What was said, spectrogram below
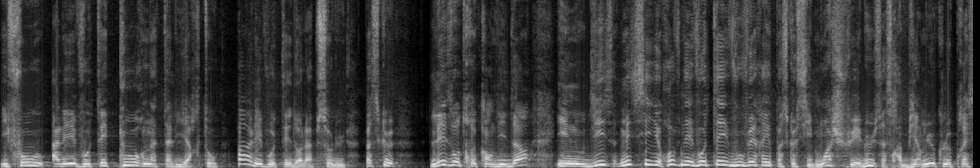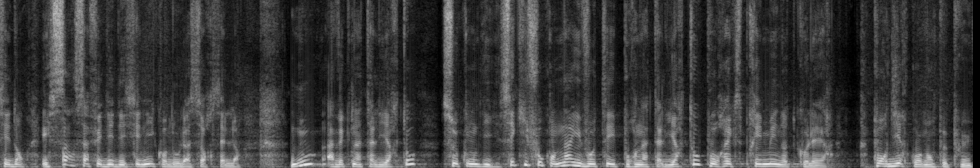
il faut aller voter pour Nathalie Arthaud, pas aller voter dans l'absolu, parce que les autres candidats, ils nous disent Mais si, revenez voter, vous verrez. Parce que si moi je suis élu, ça sera bien mieux que le précédent. Et ça, ça fait des décennies qu'on nous la sort celle-là. Nous, avec Nathalie Arthaud, ce qu'on dit, c'est qu'il faut qu'on aille voter pour Nathalie Arthaud pour exprimer notre colère pour dire qu'on n'en peut plus,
